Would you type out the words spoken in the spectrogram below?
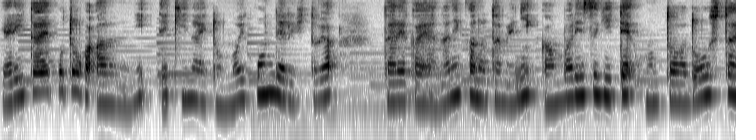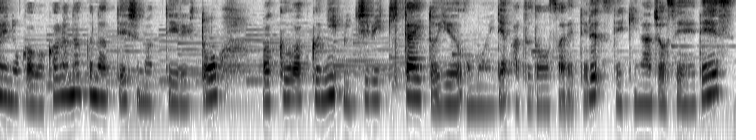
やりたいことがあるのにできないと思い込んでる人や誰かや何かのために頑張りすぎて本当はどうしたいのかわからなくなってしまっている人をワクワクに導きたいという思いで活動されている素敵な女性です。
